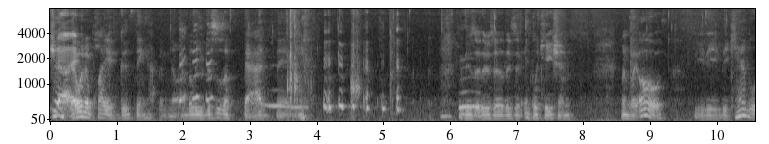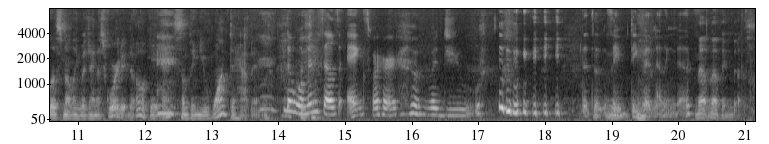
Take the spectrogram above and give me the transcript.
That would imply a good thing happened. No, I believe this is a bad thing. there's a there's a there's an implication when it's like, oh, the the, the candle smelled like vagina squirted. Oh, okay, that's something you want to happen. The woman sells eggs for her vaju. That doesn't seem deep, but nothing does. No, nothing does.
